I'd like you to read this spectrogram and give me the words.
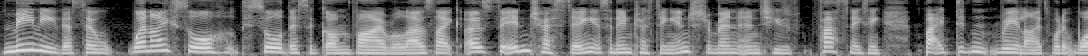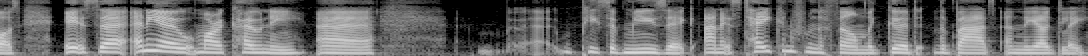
Me neither. So when I saw saw this had gone viral, I was like, "Oh, it's interesting. It's an interesting instrument, and she's fascinating." But I didn't realize what it was. It's uh, Ennio Morricone. Uh, piece of music and it's taken from the film the good the bad and the ugly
